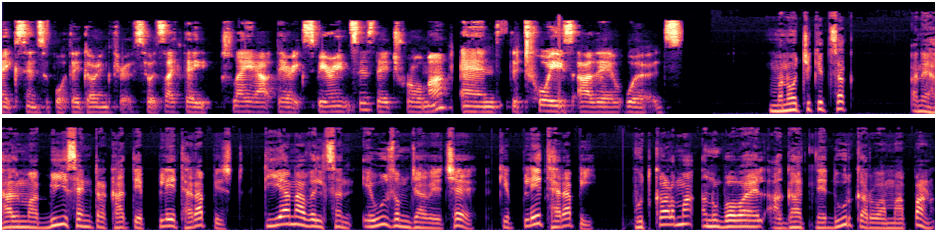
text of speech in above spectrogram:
make sense of what they're going through. So, it's like they play out their experiences, their trauma, and the toys are their words. મનોચિકિત્સક અને હાલમાં બી સેન્ટર ખાતે પ્લે થેરાપિસ્ટ ટિયાના વિલ્સન એવું સમજાવે છે કે પ્લે થેરાપી ભૂતકાળમાં અનુભવાયેલ આઘાતને દૂર કરવામાં પણ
